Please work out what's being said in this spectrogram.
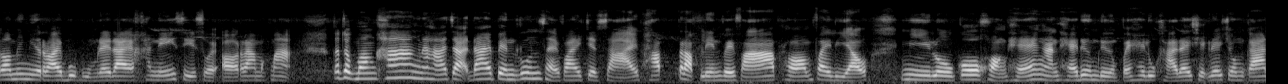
ก็ไม่มีรอยบุบๆใดๆคันนี้สีสวยออร่ามากๆ กระจกมองข้างนะคะ จะได้เป็นรุ่นสายไฟ 7 สาย พับปรับเลนไฟฟ้า พร้อมไฟเลี้ยว มีโลโก้ของแท้งานแท้เดิมๆไปให้ลูกค้าได้เช็คได้ชมกัน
